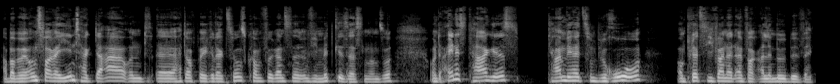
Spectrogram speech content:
Aber bei uns war er jeden Tag da und äh, hat auch bei Redaktionskonferenzen dann irgendwie mitgesessen und so. Und eines Tages kamen wir halt zum Büro und plötzlich waren halt einfach alle Möbel weg.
